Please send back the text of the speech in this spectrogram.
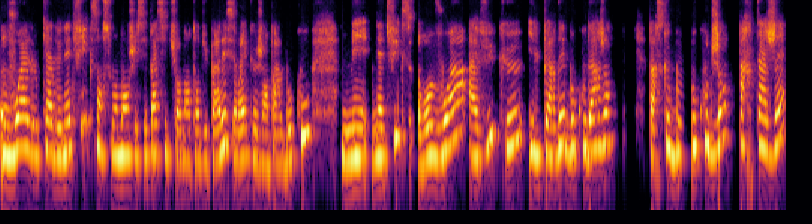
On voit le cas de Netflix en ce moment, je ne sais pas si tu en as entendu parler, c'est vrai que j'en parle beaucoup, mais Netflix revoit, a vu qu'il perdait beaucoup d'argent parce que beaucoup de gens partageaient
